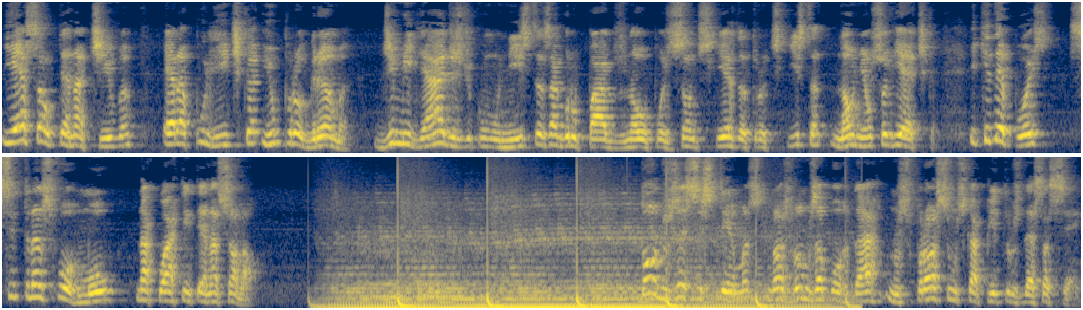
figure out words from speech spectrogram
E essa alternativa era a política e o programa de milhares de comunistas agrupados na oposição de esquerda trotskista na União Soviética e que depois se transformou na Quarta Internacional. Todos esses temas nós vamos abordar nos próximos capítulos dessa série.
